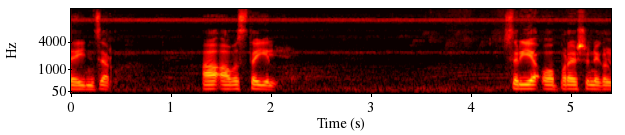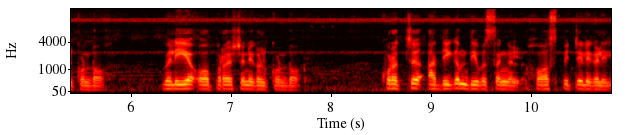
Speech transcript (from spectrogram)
ഡേഞ്ചർ ആ അവസ്ഥയിൽ ചെറിയ ഓപ്പറേഷനുകൾ കൊണ്ടോ വലിയ ഓപ്പറേഷനുകൾ കൊണ്ടോ കുറച്ച് അധികം ദിവസങ്ങൾ ഹോസ്പിറ്റലുകളിൽ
